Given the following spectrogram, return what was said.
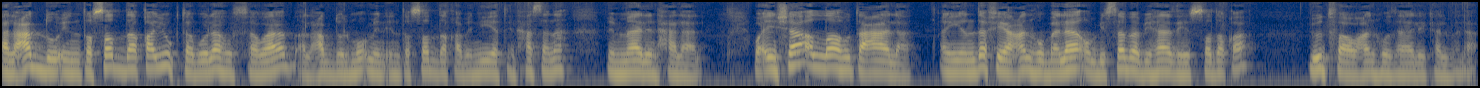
العبد إن تصدق يكتب له الثواب العبد المؤمن إن تصدق بنية حسنة من مال حلال. وإن شاء الله تعالى أن يندفع عنه بلاء بسبب هذه الصدقة يدفع عنه ذلك البلاء.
